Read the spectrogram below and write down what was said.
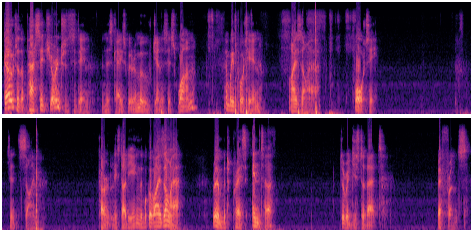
go to the passage you're interested in. In this case, we remove Genesis 1 and we put in Isaiah 40. Since I'm currently studying the book of Isaiah, remember to press enter to register that reference.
